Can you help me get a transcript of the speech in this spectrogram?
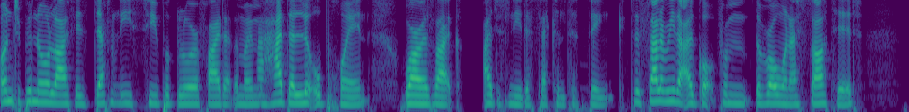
Entrepreneur life is definitely super glorified at the moment. Mm. I had a little point where I was like, I just need a second to think. The salary that I got from the role when I started,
